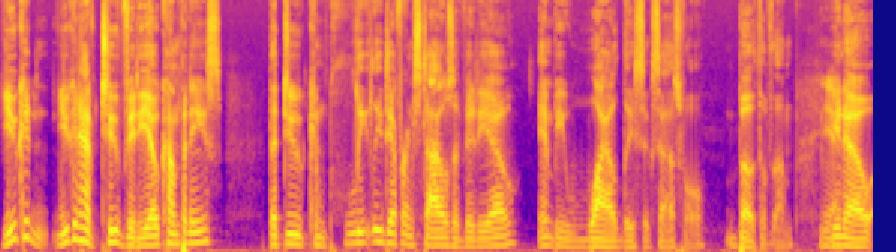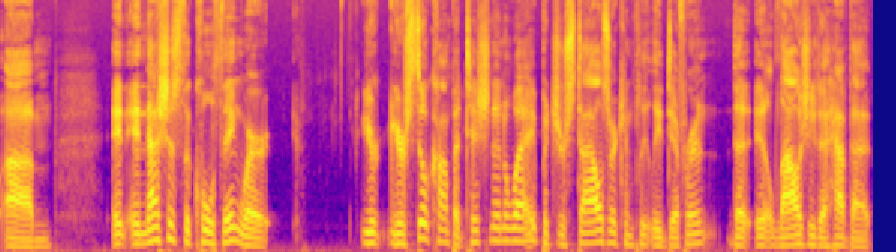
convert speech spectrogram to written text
you can you can have two video companies that do completely different styles of video and be wildly successful, both of them. Yeah. You know, um, and and that's just the cool thing where you're you're still competition in a way, but your styles are completely different. That it allows you to have that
